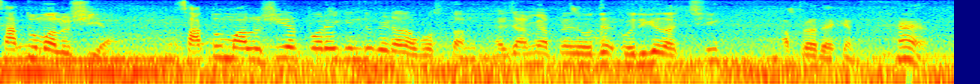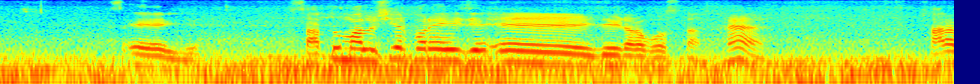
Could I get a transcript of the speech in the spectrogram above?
সাতু মালয়েশিয়া। সাতু মালয়েশিয়ার পরে কিন্তু এটার অবস্থান। এই যে আমি আপনাদের ওদের ওইদিকে যাচ্ছি, আপনারা দেখেন। হ্যাঁ? এই যে সাতু মালয়েশিয়ার পরে এই যে এই যে এটার অবস্থান। হ্যাঁ? সারা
